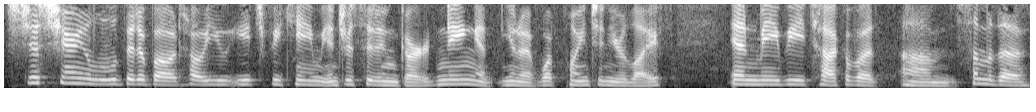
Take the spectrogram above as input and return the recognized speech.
just sharing a little bit about how you each became interested in gardening and, you know, at what point in your life, and maybe talk about um, some of the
